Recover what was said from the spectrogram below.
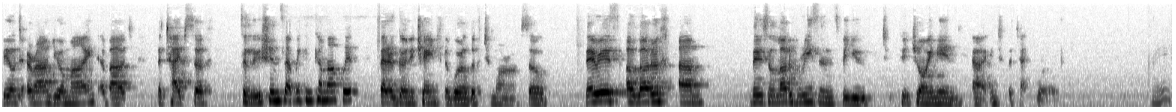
built around your mind about the types of solutions that we can come up with that are going to change the world of tomorrow. So there is a lot of um, there's a lot of reasons for you to, to join in uh, into the tech world. Great.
